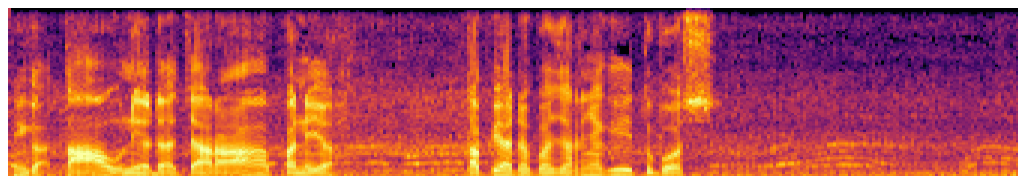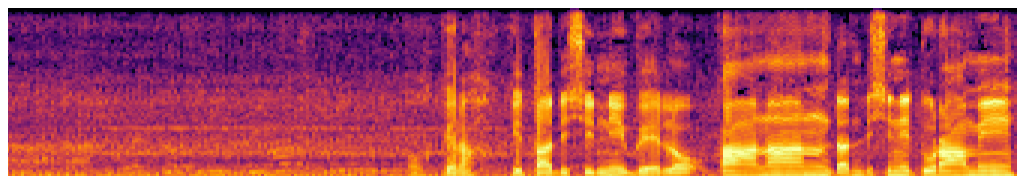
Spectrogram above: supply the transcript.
ini nggak tahu nih ada acara apa nih ya. Tapi ada bazarnya gitu bos. Oke lah kita di sini belok kanan dan di sini tuh rame.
